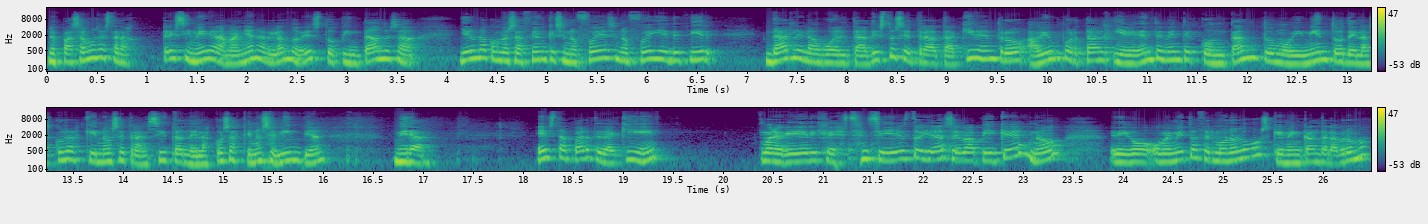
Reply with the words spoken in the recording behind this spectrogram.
nos pasamos hasta las tres y media de la mañana arreglando esto, pintando esa... Y era una conversación que se nos fue, se nos fue, y es decir, darle la vuelta. De esto se trata. Aquí dentro había un portal y evidentemente con tanto movimiento de las cosas que no se transitan, de las cosas que no se limpian. Mirad, esta parte de aquí, bueno, que yo dije, si esto ya se va a pique, ¿no? Digo, o me meto a hacer monólogos, que me encanta la broma,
